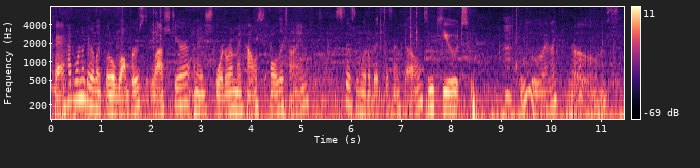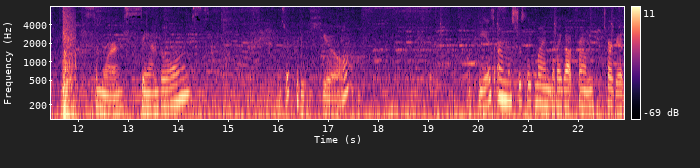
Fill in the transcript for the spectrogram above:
Okay, I had one of their like little rompers last year and I just wore it around my house all the time. This feels a little bit different though. Some cute, ooh, I like those. Some more sandals. Those are pretty cute. These are almost just like mine that I got from Target.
